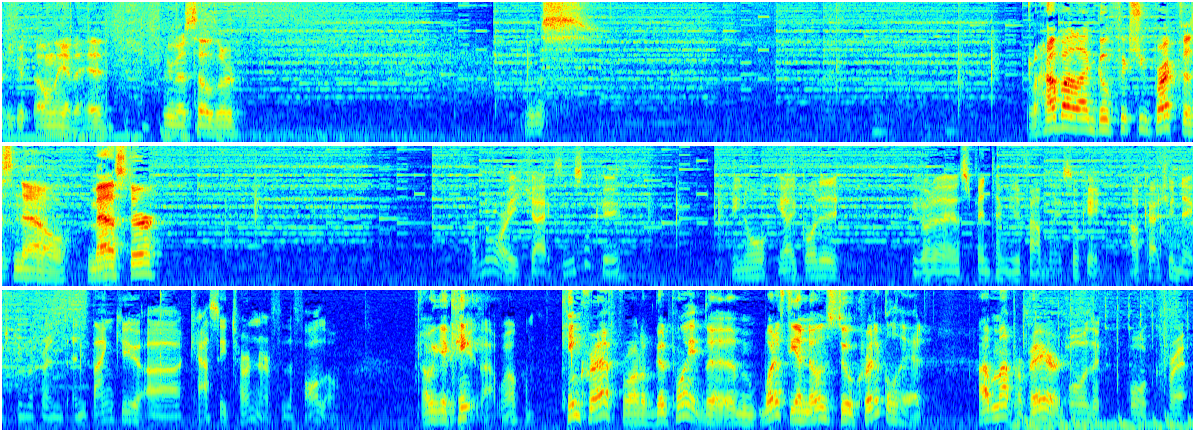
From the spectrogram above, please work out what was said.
you only had a head. Pretty much tells her. Just... Well, how about I go fix you breakfast now, Master? Uh, no worries, Jackson. It's okay. You know, yeah, I gotta, you gotta spend time with your family. It's okay. I'll catch you next year, my friend. And thank you, uh, Cassie Turner, for the follow. Oh yeah, Appreciate King that. Welcome. King Craft brought up a good point. The um, what if the Unowns do a critical hit? I'm not prepared. Oh, the oh crit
